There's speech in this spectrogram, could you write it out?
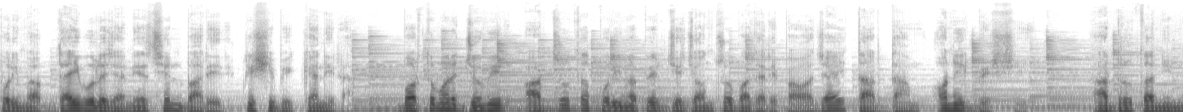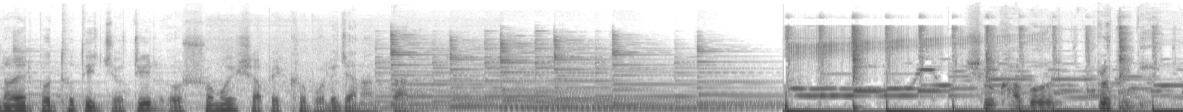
পরিমাপ দেয় বলে জানিয়েছেন বাড়ির কৃষি বিজ্ঞানীরা। বর্তমানে জমির আর্দ্রতা পরিমাপের যে যন্ত্র বাজারে পাওয়া যায়, তার দাম অনেক বেশি। আর্দ্রতা নির্ণয়ের পদ্ধতি জটিল ও সময় সাপেক্ষ বলে জানান তারা। সুখবর প্রতিদিন।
